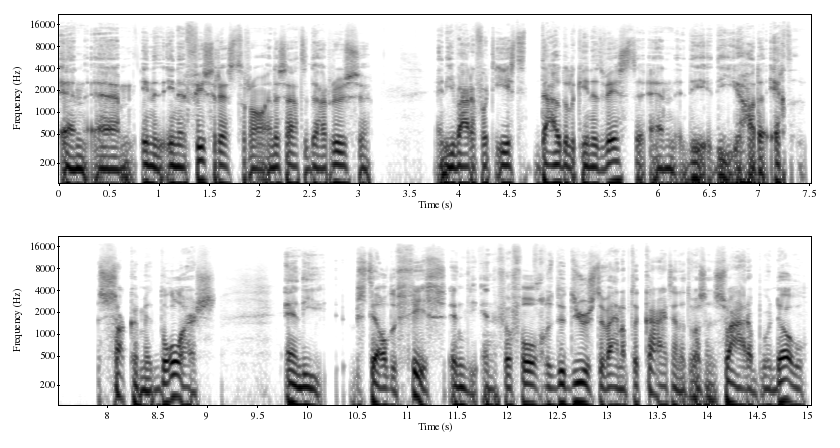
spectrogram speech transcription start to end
en ehm, in, een, in een visrestaurant. En er zaten daar Russen. En die waren voor het eerst duidelijk in het Westen. En die, die hadden echt zakken met dollars. En die bestelden vis. En, die, en vervolgens de duurste wijn op de kaart. En dat was een zware Bordeaux.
